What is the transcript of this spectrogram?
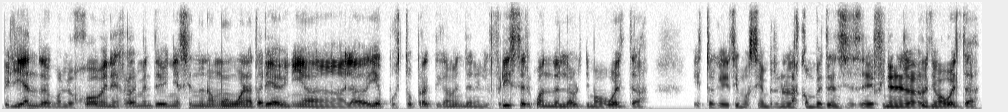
peleando con los jóvenes, realmente venía haciendo una muy buena tarea, venía, la había puesto prácticamente en el freezer cuando en la última vuelta esto que decimos siempre, ¿no? Las competencias se definen en la última vuelta.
